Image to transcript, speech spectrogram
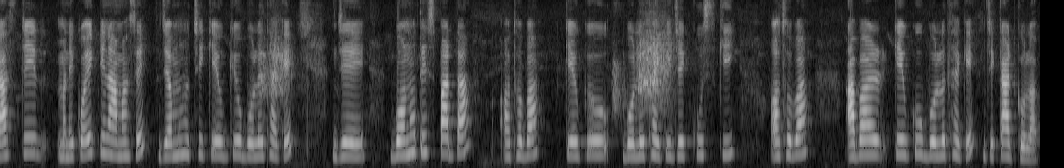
গাছটির মানে কয়েকটি নাম আছে, যেমন হচ্ছে কেউ কেউ বলে থাকে যে বন তেজপাতা অথবা কেউ কেউ বলে থাকে যে কুস্কি অথবা আবার কেউ কেউ বলে থাকে যে কাঠগোলাপ।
